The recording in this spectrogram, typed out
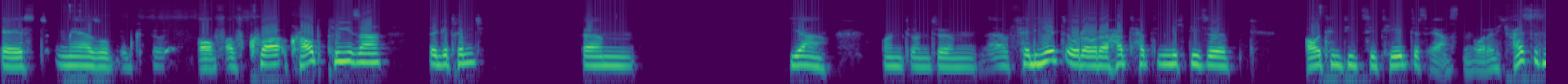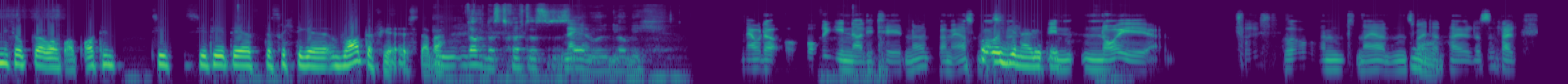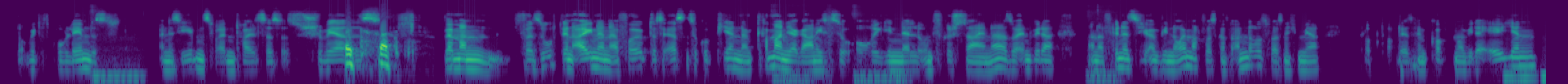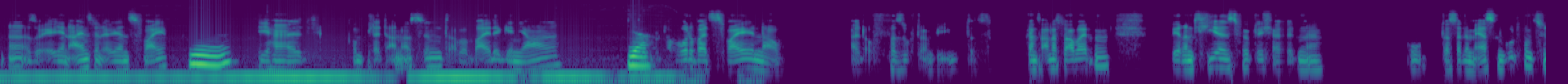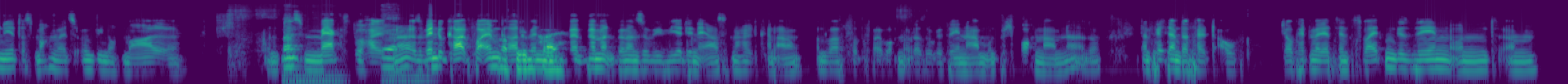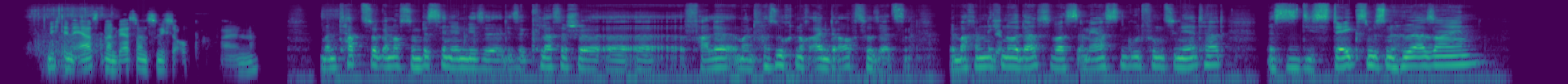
Er ist mehr so äh, auf, auf Crowdpleaser äh, getrimmt. Ähm, ja, und, und ähm, verliert oder, oder hat, hat nicht diese Authentizität des ersten. Oder ich weiß es nicht, ob, ob, ob Authentizität der, das richtige Wort dafür ist. Aber Doch, das trifft es sehr naja. gut, glaube ich. Ja, oder Originalität, ne? Beim ersten Mal Originalität. Halt neu, frisch so und naja, ein zweiter ja. Teil, das ist halt, glaube ich, das Problem, dass eines jeden zweiten Teils, dass es schwer Exakt. ist. Wenn man versucht, den eigenen Erfolg des ersten zu kopieren, dann kann man ja gar nicht so originell und frisch sein. Ne? Also entweder man erfindet sich irgendwie neu, macht was ganz anderes, was nicht mehr ploppt auf den Kopf mal wieder Alien, ne? also Alien 1 und Alien 2, mhm. die halt komplett anders sind, aber beide genial. Ja. Da wurde bei zwei na, halt auch versucht, irgendwie das ganz anders zu arbeiten. Während hier ist wirklich halt eine oh, das hat im ersten gut funktioniert, das machen wir jetzt irgendwie nochmal. Und das man, merkst du halt, ja. ne? Also wenn du gerade, vor allem gerade, wenn, wenn man, wenn man so wie wir den ersten halt, keine Ahnung, von was vor zwei Wochen oder so gesehen haben und besprochen haben, ne? Also dann fällt einem das halt auf. Ich glaube, hätten wir jetzt den zweiten gesehen und ähm, nicht den ersten, dann wäre es uns nicht so aufgefallen, ne? Man tappt sogar noch so ein bisschen in diese, diese klassische äh, äh, Falle. Man versucht noch einen draufzusetzen. Wir machen nicht ja. nur das, was im ersten gut funktioniert hat, es, die Stakes müssen höher sein,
